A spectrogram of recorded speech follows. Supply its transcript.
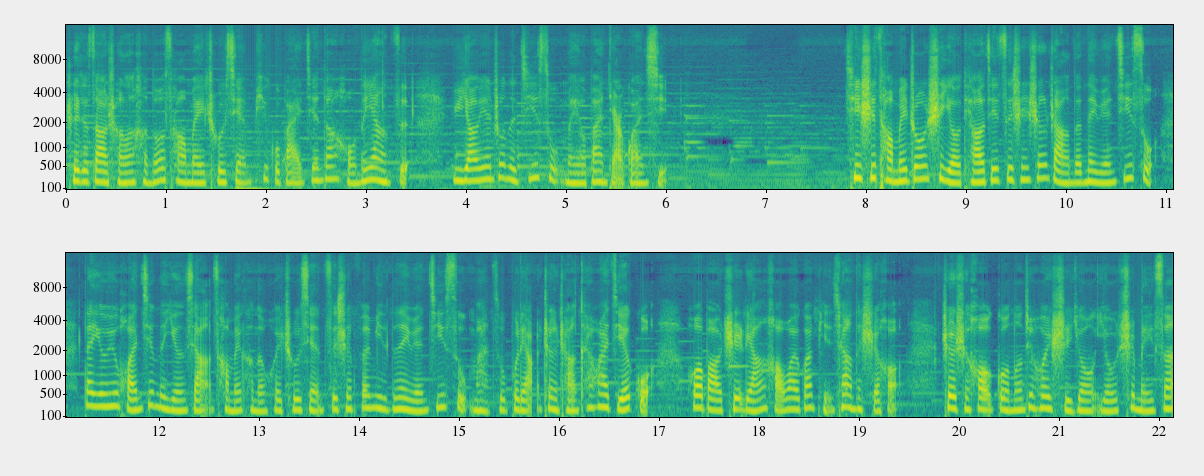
这就造成了很多草莓出现屁股白、尖端红的样子，与谣言中的激素没有半点关系。其实草莓中是有调节自身生长的内源激素，但由于环境的影响，草莓可能会出现自身分泌的内源激素满足不了正常开花结果或保持良好外观品相的时候，这时候果农就会使用油赤霉酸、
